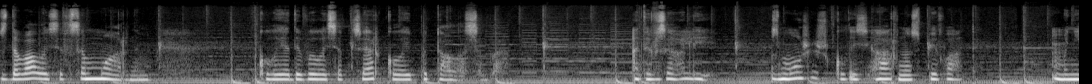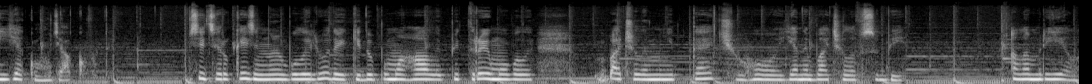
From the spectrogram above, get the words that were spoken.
здавалося все марним, коли я дивилася в дзеркало і питала себе: ти взагалі зможеш колись гарно співати? Мені є кому дякувати. Всі ці роки зі мною були люди, які допомагали, підтримували, бачили мені те, чого я не бачила в собі, але мріяла.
